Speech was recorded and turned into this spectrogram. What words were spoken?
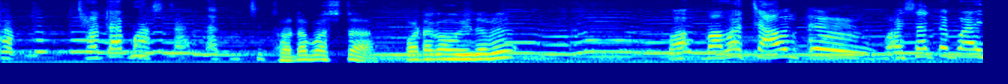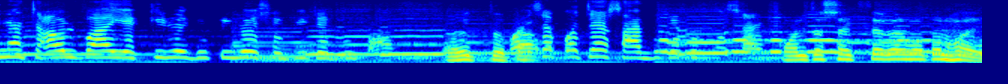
থাকব ছটা পাঁচটা। ছটা পাঁচটা। ক টাকা হয়ে যাবে? বাবা চাউল তো পয়সা তো পাই না চাউল পাই এক কিলো দু কিলো সবজি টবজি পাই ওই তো পয়সা পচাশ ষাট দিকে। পঞ্চাশ ষাট টাকার মতন হয়।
